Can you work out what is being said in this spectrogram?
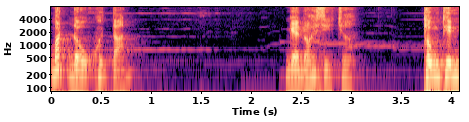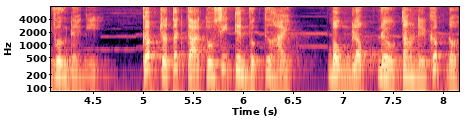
Bắt đầu khuếch tán. Nghe nói gì chưa? Thông Thiên Vương đề nghị, Cấp cho tất cả tu sĩ tiên vực thứ hai bồng lộc đều tăng lên gấp đôi.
